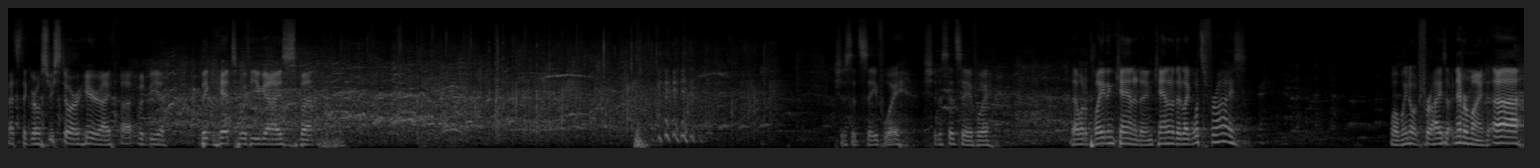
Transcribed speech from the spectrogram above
That's the grocery store here. I thought would be a big hit with you guys, but. Should have said Safeway. Should have said Safeway. That would have played in Canada. In Canada, they're like, what's fries? Well, we know what fries are. Never mind. Uh,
